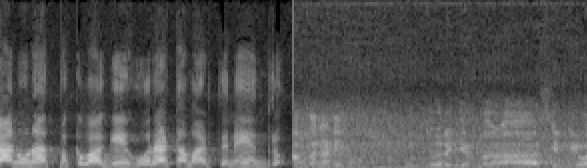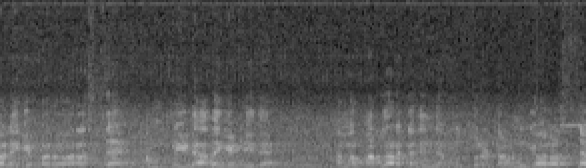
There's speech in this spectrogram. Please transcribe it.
ಕಾನೂನಾತ್ಮಕವಾಗಿ ಹೋರಾಟ ಮಾಡ್ತೇನೆ ಎಂದರು. ಪುತ್ತೂರಿಗೆ ಸಿಟಿ ಒಳಗೆ ಬರುವ ರಸ್ತೆ ಕಂಪ್ಲೀಟ್ ಅದಗೆಟ್ಟಿದೆ. ನಮ್ಮ ಕರ್ನಾಟಕದಿಂದ ಪುತ್ತೂರು ಟೌನ್ಗೆ ರಸ್ತೆ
